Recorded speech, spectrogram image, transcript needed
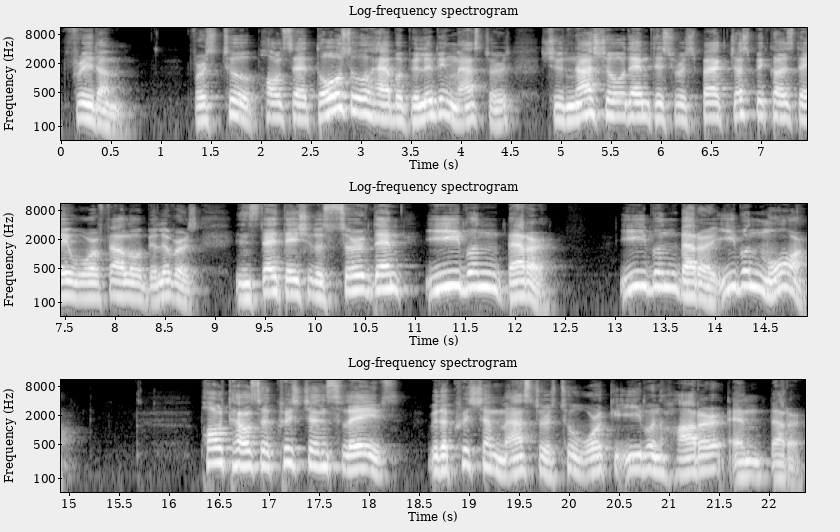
freedom. Verse 2, Paul said, Those who have a believing masters should not show them disrespect just because they were fellow believers. Instead, they should serve them even better, even better, even more. Paul tells the Christian slaves with the Christian masters to work even harder and better.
